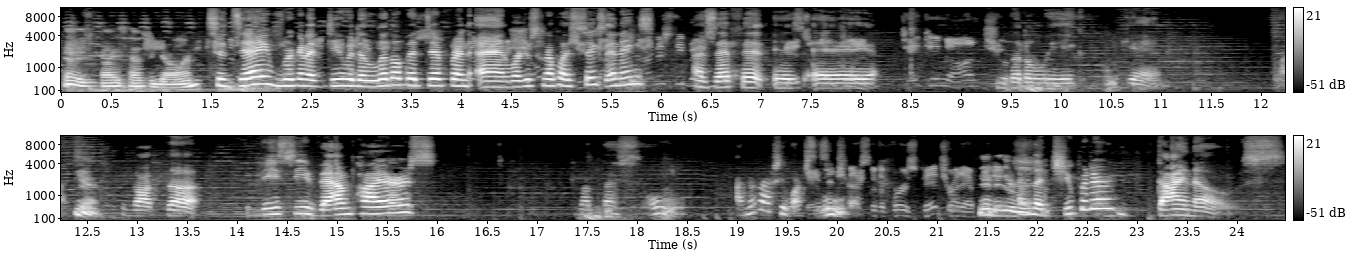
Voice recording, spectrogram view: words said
Hey guys, how's it going? Today we're gonna do it a little bit different and we're just gonna play six innings as if it is a Little League game. Yeah. We got the BC Vampires. Got this. Oh, I've never actually watched these Ooh. intros. Yeah, neither And the Jupiter Dinos.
